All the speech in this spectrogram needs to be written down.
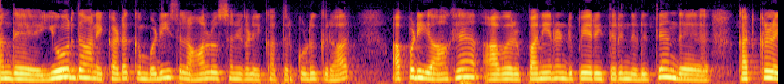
அந்த யோர்தானை கடக்கும்படி சில ஆலோசனைகளை கத்தர் கொடுக்கிறார். அப்படியாக அவர் பனிரெண்டு பேரை தெரிந்தெடுத்து அந்த கற்களை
